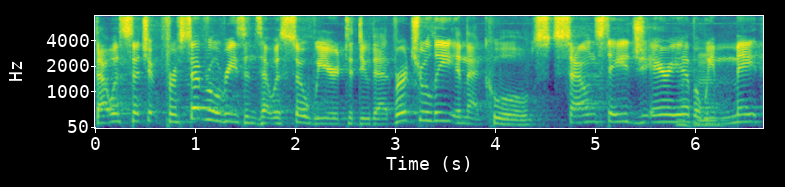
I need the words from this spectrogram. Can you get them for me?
That was such a, for several reasons that was so weird to do that virtually in that cool soundstage area, but Mm-hmm. we made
